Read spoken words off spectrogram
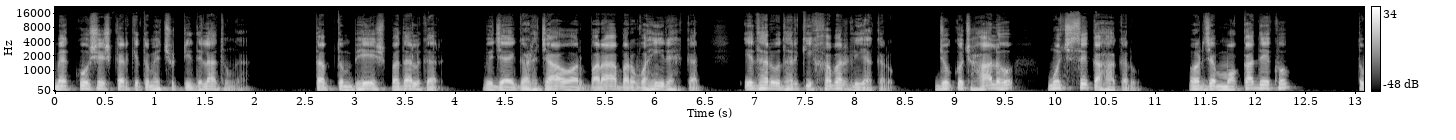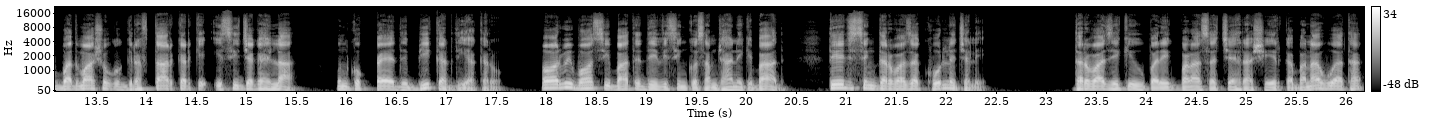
मैं कोशिश करके तुम्हें छुट्टी दिला दूँगा। तब तुम भेष बदल कर विजयगढ़ जाओ और बराबर वहीं रहकर इधर उधर की खबर लिया करो। जो कुछ हाल हो, मुझसे कहा करो। और जब मौका देखो तो बदमाशों को गिरफ़्तार करके इसी जगह ला, उनको कैद भी कर दिया करो। और भी बहुत सी बातें देवी सिंह को समझाने के बाद तेज सिंह दरवाज़ा खोलने चले। दरवाजे के ऊपर एक बड़ा सा चेहरा शेर का बना हुआ था,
